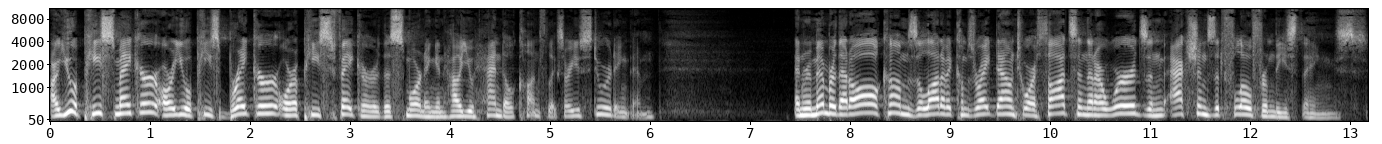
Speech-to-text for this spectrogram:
Are you a peacemaker or are you a peace breaker or a peace faker this morning in how you handle conflicts? Are you stewarding them? And remember that all comes, a lot of it comes right down to our thoughts and then our words and actions that flow from these things.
